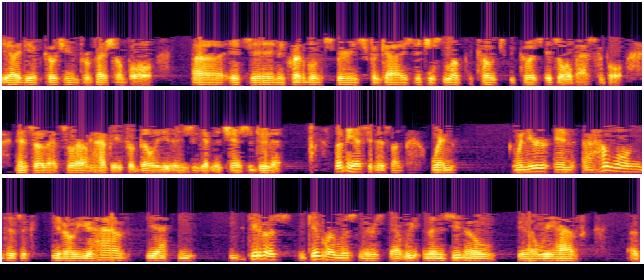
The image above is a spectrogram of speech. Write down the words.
The idea of coaching in professional ball, uh, it's an incredible experience for guys that just love to coach because it's all basketball. And so that's where I'm happy for Billy is getting a chance to do that. Let me ask you this one: when when you're in, uh, how long does it? You know, you have yeah. You, give us give our listeners that we and as you know, you know we have a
